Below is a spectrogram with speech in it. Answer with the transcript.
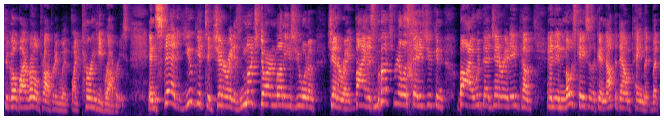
to go buy rental property with, like turnkey properties. Instead, you get to generate as much darn money as you want to generate, buy as much real estate as you can buy with that generated income. And in most cases, again, not the down payment, but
